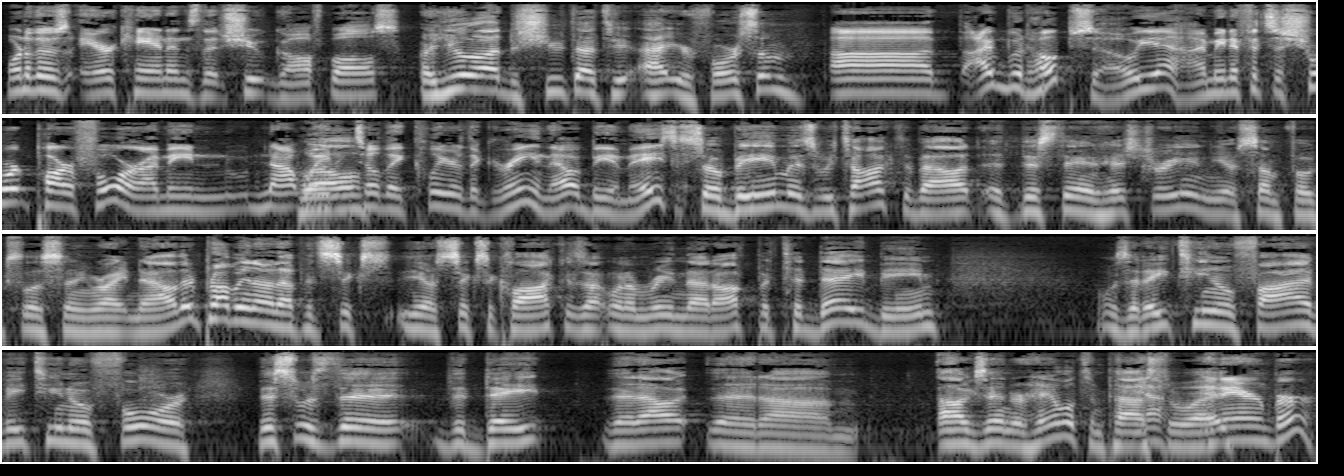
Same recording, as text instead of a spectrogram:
one of those air cannons that shoot golf balls? Are you allowed to shoot that to, at your foursome? Uh, I would hope so. Yeah. I mean, if it's a short par four, I mean, not wait until they clear the green. That would be amazing. So Beam, as we talked about at this day in history, and you know some folks listening right now, they're probably not up at six, you know, six o'clock is when I'm reading that off. But today, Beam, was it 1805, 1804? This was the the date that Ale- that um, Alexander Hamilton passed Yeah, away. and Aaron Burr.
